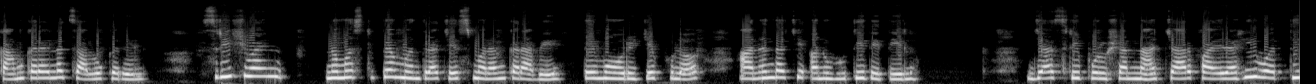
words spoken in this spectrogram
काम करायला चालू करेल. श्री शिवाय नमस्तुभ्य मंत्राचे स्मरण करावे ते मोहरीचे फुलं आनंदाची अनुभूती देतील. ज्या स्त्री पुरुषांना चार पायऱ्याही वरती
